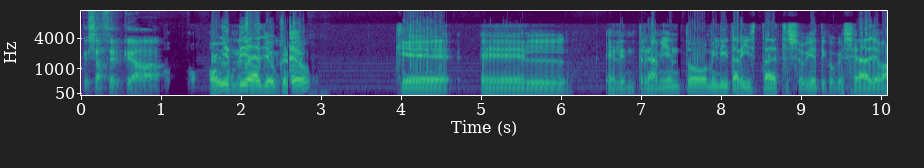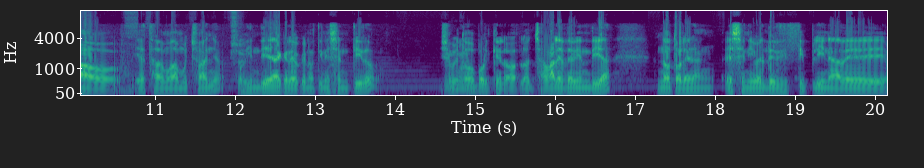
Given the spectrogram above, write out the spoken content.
que se acerque a... Hoy en día yo creo que el, entrenamiento militarista este soviético que se ha llevado y ha estado de moda muchos años, hoy en día creo que no tiene sentido, sobre todo porque los chavales de hoy en día no toleran ese nivel de disciplina, de,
